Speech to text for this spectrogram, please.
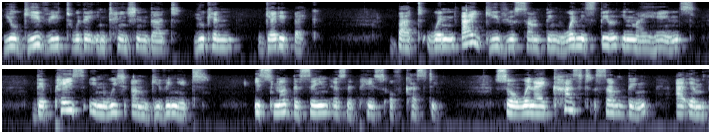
you give it with the intention that you can get it back. But when I give you something, when it's still in my hands, the pace in which I'm giving it is not the same as the pace of casting. So when I cast something, I am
